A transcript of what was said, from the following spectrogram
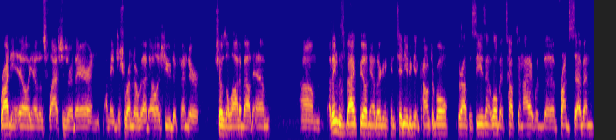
Rodney Hill, you know, those flashes are there, and I mean, just run over that LSU defender shows a lot about him. Um, I think this backfield, you know, they're going to continue to get comfortable throughout the season. A little bit tough tonight with the front seven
